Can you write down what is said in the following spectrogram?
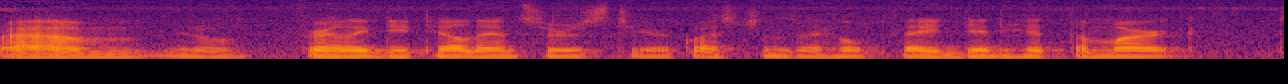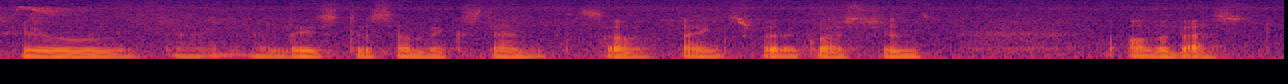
um, you know, fairly detailed answers to your questions. I hope they did hit the mark to uh, at least to some extent. So, thanks for the questions. All the best.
